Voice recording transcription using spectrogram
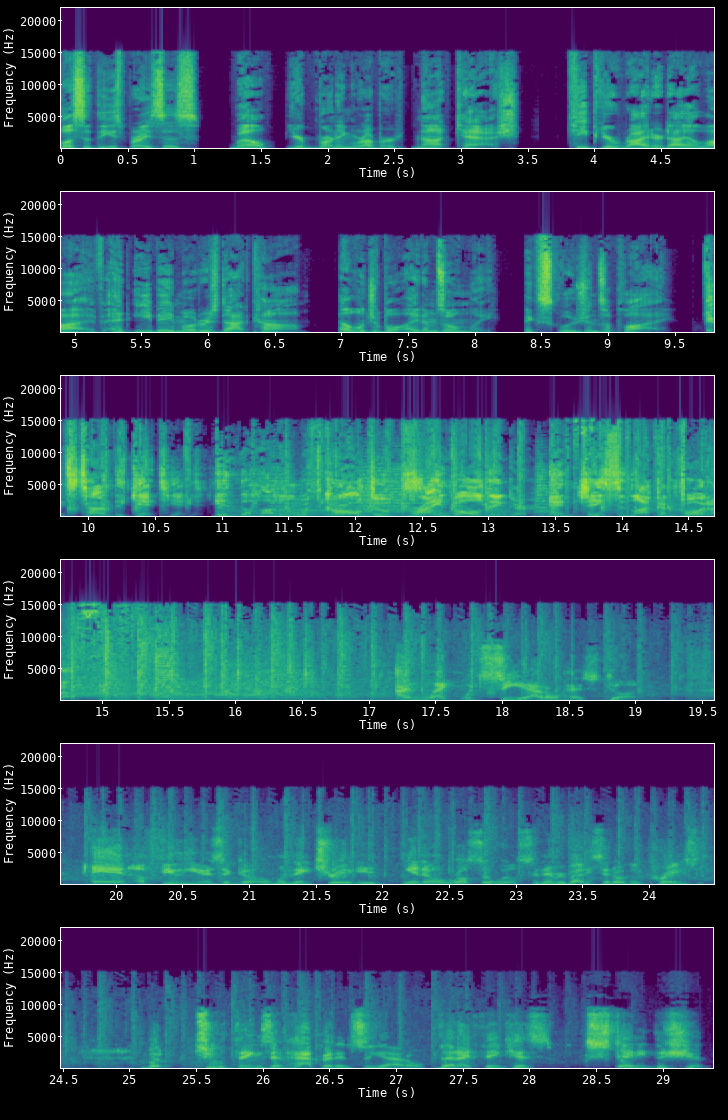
Plus, at these prices, well, you're burning rubber, not cash. Keep your ride or die alive at ebaymotors.com. Eligible items only. Exclusions apply. It's time to get in the huddle with Carl Duke, Brian Baldinger, and Jason La Canfora. I like what Seattle has done. And a few years ago, when they traded, you know, Russell Wilson, everybody said, oh, they're crazy. But two things have happened in Seattle that I think has steadied the ship.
